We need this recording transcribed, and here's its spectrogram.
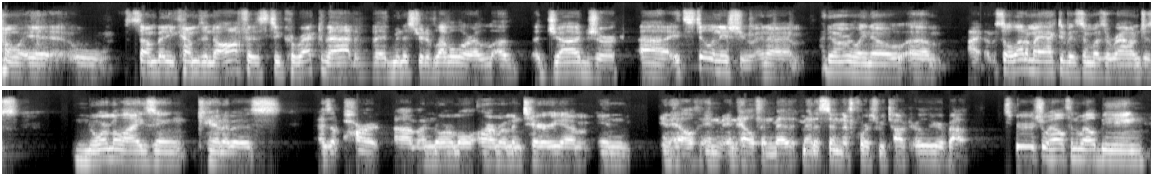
know it, somebody comes into office to correct that at the administrative level or a, a, judge or uh, it's still an issue, and I, I don't really know. Um, I, so a lot of my activism was around just normalizing cannabis as a part of a normal armamentarium in in health in, in health and med- medicine. Of course, we talked earlier about spiritual health and well being,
